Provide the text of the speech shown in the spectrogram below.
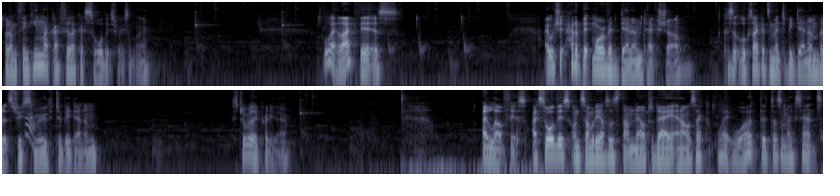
But I'm thinking like I feel like I saw this recently. Oh, I like this. I wish it had a bit more of a denim texture. Because it looks like it's meant to be denim, but it's too smooth to be denim. Still really pretty though. I love this. I saw this on somebody else's thumbnail today and I was like, wait, what? That doesn't make sense.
